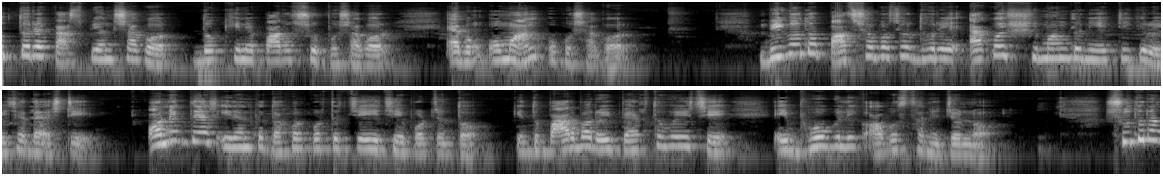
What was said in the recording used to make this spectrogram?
উত্তরে কাস্পিয়ান সাগর, দক্ষিণে পারস্য উপসাগর এবং ওমান উপসাগর। বিগত পাঁচশো বছর ধরে একই সীমান্ত নিয়ে টিকে রয়েছে দেশটি। অনেক দেশ ইরানকে দখল করতে চেয়েছে এ পর্যন্ত, কিন্তু বারবারই ব্যর্থ হয়েছে এই ভৌগোলিক অবস্থানের জন্য। সুতরাং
